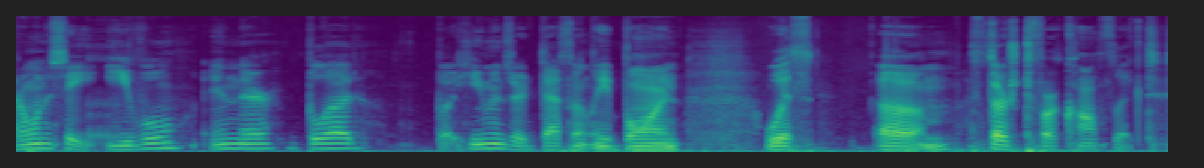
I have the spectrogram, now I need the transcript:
I don't want to say evil in their blood, but humans are definitely born with um, thirst for conflict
